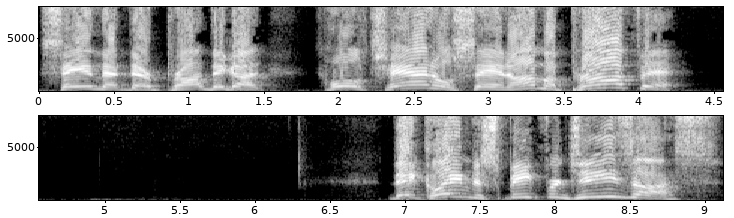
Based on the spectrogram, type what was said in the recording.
saying that they're pro. They got whole channels saying I'm a prophet. They claim to speak for Jesus.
